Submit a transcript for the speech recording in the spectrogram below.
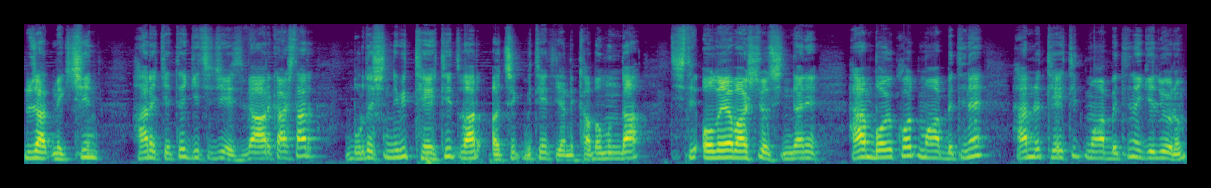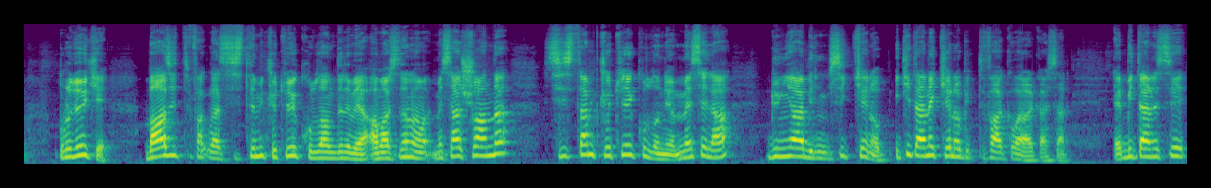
düzeltmek için harekete geçeceğiz. Ve arkadaşlar burada şimdi bir tehdit var. Açık bir tehdit. Yani kabamında işte olaya başlıyoruz. Şimdi hani hem boykot muhabbetine hem de tehdit muhabbetine geliyorum. Burada diyor ki bazı ittifaklar sistemi kötüye kullandığını veya amaçlanan ama mesela şu anda sistem kötüye kullanıyor. Mesela dünya birincisi Kenop. İki tane Kenop ittifakı var arkadaşlar. Ya bir tanesi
